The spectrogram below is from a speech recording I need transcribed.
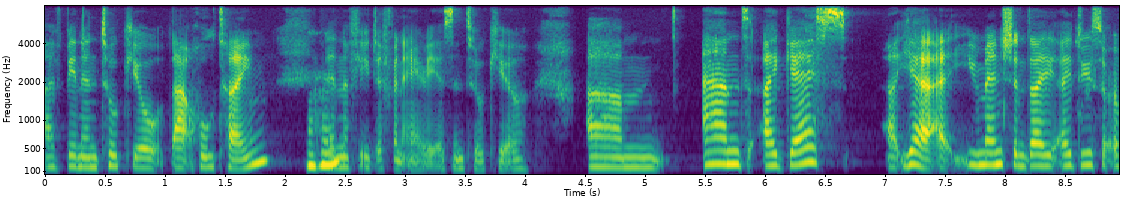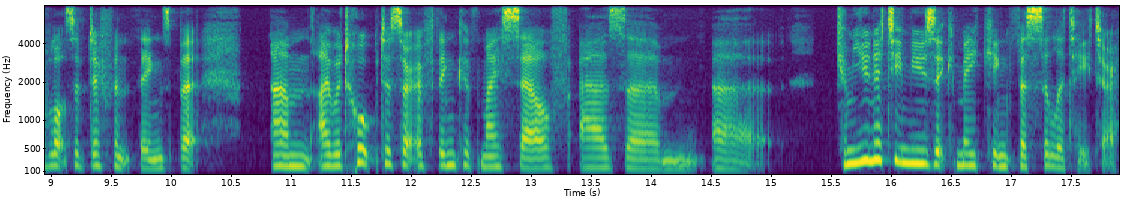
I've been in Tokyo that whole time mm-hmm. in a few different areas in Tokyo. Um and I guess uh, yeah, uh, you mentioned I, I do sort of lots of different things, but um, I would hope to sort of think of myself as um, a community music making facilitator.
